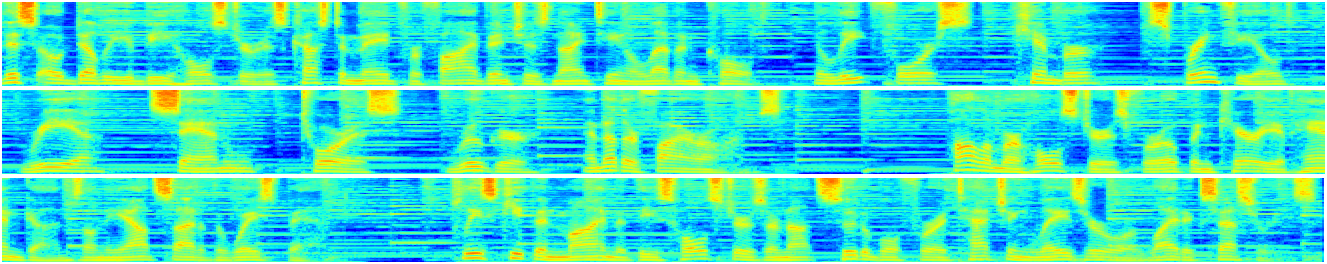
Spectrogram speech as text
This OWB holster is custom made for 5 inches 1911 Colt, Elite Force, Kimber, Springfield, RIA, S&W, Taurus, Ruger, and other firearms. Polymer holsters for open carry of handguns on the outside of the waistband. Please keep in mind that these holsters are not suitable for attaching laser or light accessories.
